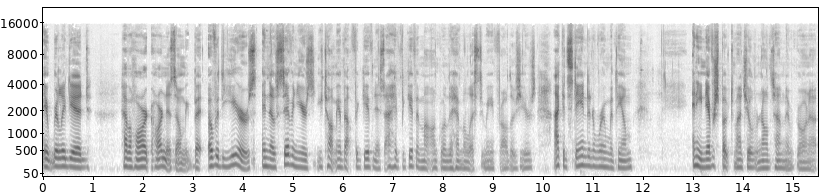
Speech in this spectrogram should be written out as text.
it really did have a hard hardness on me. But over the years, in those seven years, you taught me about forgiveness. I had forgiven my uncle that had molested me for all those years. I could stand in a room with him, and he never spoke to my children all the time they were growing up.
